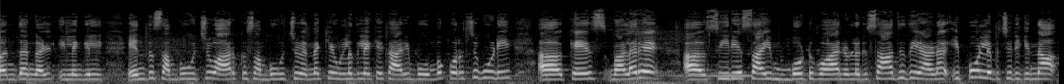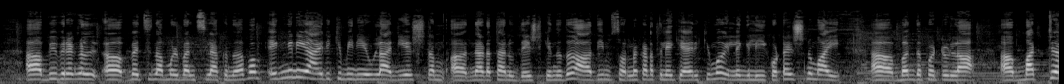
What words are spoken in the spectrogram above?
ബന്ധങ്ങൾ ഇല്ലെങ്കിൽ എന്ത് സംഭവിച്ചു ആർക്ക് സംഭവിച്ചു എന്നൊക്കെ ഉള്ളതിലേക്ക് കാര്യം പോകുമ്പോൾ കുറച്ചുകൂടി കേസ് വളരെ സീരിയസ് ആയി മുമ്പോട്ട് പോകാനുള്ള ഒരു സാധ്യതയാണ് ഇപ്പോൾ ലഭിച്ചിരിക്കുന്ന വിവരങ്ങൾ വെച്ച് നമ്മൾ മനസ്സിലാക്കുന്നത്. അപ്പം എങ്ങനെയായിരിക്കും ഇനിയുള്ള അന്വേഷണം നടത്താൻ ഉദ്ദേശിക്കുന്നത്? ആദ്യം സ്വർണക്കടത്തിലേക്കായിരിക്കുമോ? ഇല്ലെങ്കിൽ ഈ കൊട്ടേഷനുമായി ബന്ധപ്പെട്ടുള്ള മറ്റ്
